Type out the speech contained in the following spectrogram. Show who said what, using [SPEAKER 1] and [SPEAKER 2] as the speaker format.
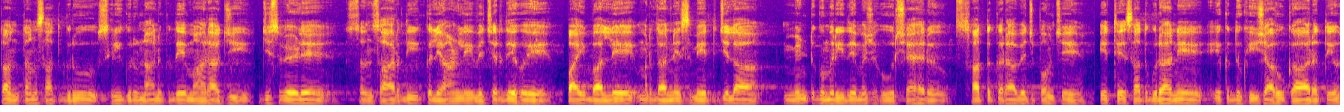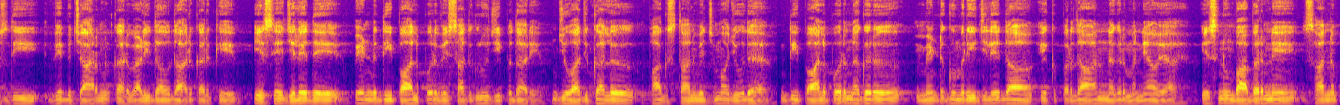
[SPEAKER 1] ਧੰਨ ਧੰਨ ਸਤਿਗੁਰੂ, ਸ੍ਰੀ ਗੁਰੂ ਨਾਨਕ ਦੇਵ ਮਹਾਰਾਜ ਜੀ, ਜਿਸ ਵੇਲੇ ਸੰਸਾਰ ਦੀ ਕਲਿਆਣ ਲਈ ਵਿਚਰਦੇ ਹੋਏ ਭਾਈ ਬਾਲੇ ਮਰਦਾਨੇ ਸਮੇਤ ਜ਼ਿਲ੍ਹਾ ਮਿੰਟ ਗੁਮਰੀ ਦੇ ਮਸ਼ਹੂਰ ਸ਼ਹਿਰ ਸਤ ਘਰਾਂ ਵਿੱਚ ਪਹੁੰਚੇ। ਇੱਥੇ ਸਤਿਗੁਰਾਂ ਨੇ ਇੱਕ ਦੁਖੀ ਸ਼ਾਹੂਕਾਰ ਅਤੇ ਉਸ ਦੀ ਵਿਭਚਾਰਨ ਘਰਵਾਲੀ ਦਾ ਉਧਾਰ ਕਰਕੇ ਇਸੇ ਜ਼ਿਲ੍ਹੇ ਦੇ ਪਿੰਡ ਦੀਪਾਲਪੁਰ ਵਿੱਚ ਸਤਿਗੁਰੂ ਜੀ ਪਧਾਰੇ, ਜੋ ਅੱਜ ਕੱਲ ਪਾਕਿਸਤਾਨ ਵਿੱਚ ਮੌਜੂਦ ਹੈ। ਦੀਪਾਲਪੁਰ ਨਗਰ ਮਿੰਟ ਗੁਮਰੀ ਜ਼ਿਲ੍ਹੇ ਦਾ ਇੱਕ ਪ੍ਰਧਾਨ ਨਗਰ ਮੰਨਿਆ ਹੋਇਆ ਹੈ। ਇਸ ਨੂੰ ਬਾਬਰ ਨੇ ਸਨ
